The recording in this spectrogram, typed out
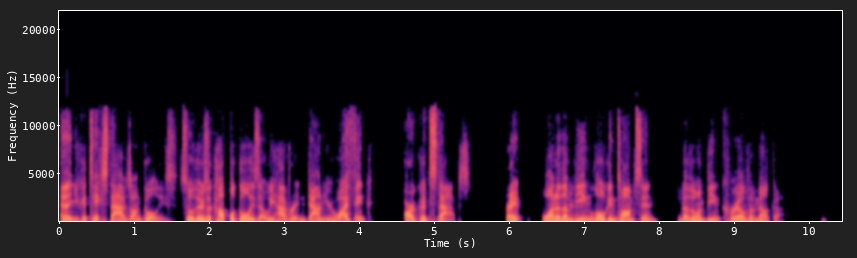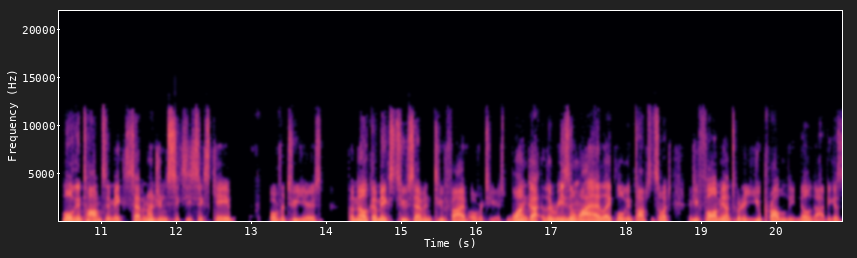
and then you could take stabs on goalies. So there's a couple goalies that we have written down here who I think are good stabs, right? One of them Mhm. being Logan Thompson, another one being Kirill Vejmelka. Logan Thompson makes 766k over two years. Vejmelka makes two seven two five over two years. One guy. The reason why I like Logan Thompson so much, if you follow me on Twitter, you probably know that because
